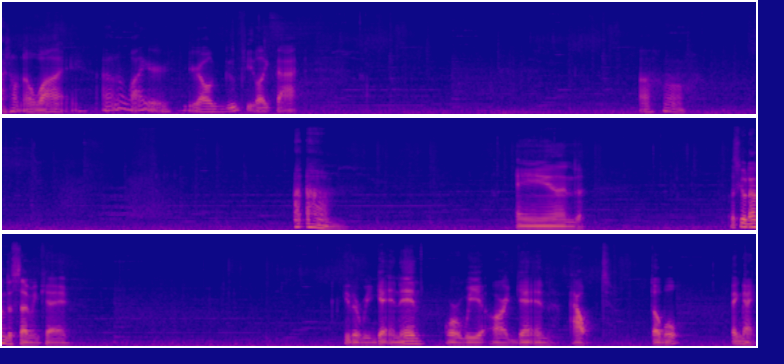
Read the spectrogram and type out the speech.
I don't know why. I don't know why you're you're all goofy like that. Uh-huh. Let's go down to 7k. Either we getting in or we are getting out. Double. Bang bang.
